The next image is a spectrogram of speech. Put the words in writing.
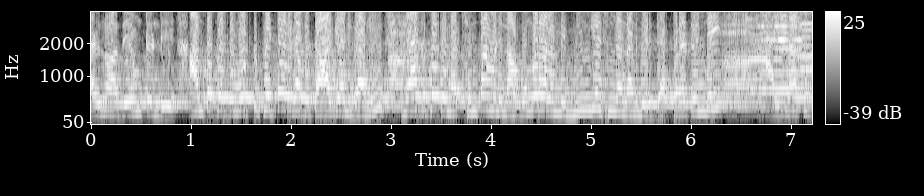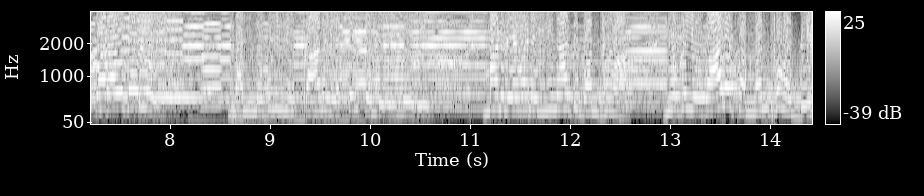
అయినా అదేమిటండి? అంత పెద్ద ఒట్టు పెట్టారు కాబట్టి ఆగాను కానీ లేకపోతే నా చింతామణి నా ఉంగరాలన్నీ మింగేసిందని నన్ను మీరు దెబ్బరటండి అయినా సుబ్బారావు గారు నన్ను వదిలి మీ ప్రాణం ఎక్కడికండి వెళ్ళేది? మనదేమైనా ఈనాటి బంధమా? యుగ యుగాల సంబంధం అండి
